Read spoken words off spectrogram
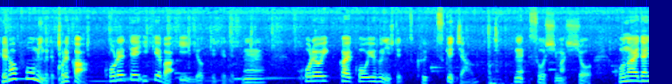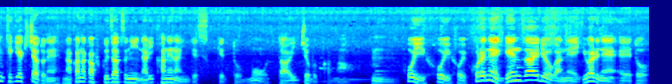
テラフォーミングってこれか。これでいけばいいよって言ってんですね。これを一回こういう風にしてくっつけちゃう。ね。そうしましょう。この間に敵が来ちゃうとね、なかなか複雑になりかねないんですけども、大丈夫かな？うん。ほいほいほい。これね、原材料がね、いわゆるね、えっ、ー、と、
